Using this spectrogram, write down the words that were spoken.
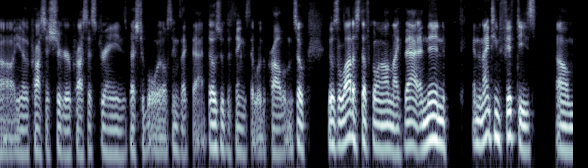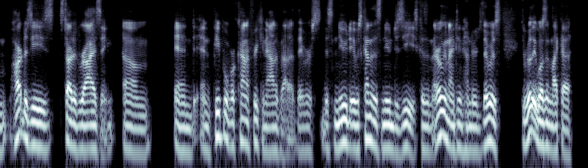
uh, you know the processed sugar processed grains vegetable oils things like that those were the things that were the problem so there was a lot of stuff going on like that and then in the 1950s um, heart disease started rising um, and and people were kind of freaking out about it. They were this new. It was kind of this new disease because in the early 1900s there was there really wasn't like a,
